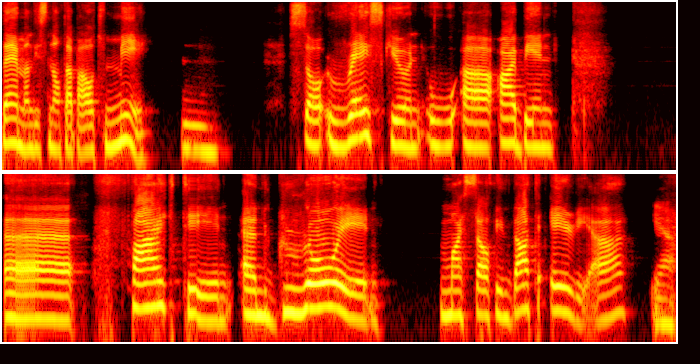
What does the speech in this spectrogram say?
them and it's not about me. Mm. So rescuing, uh, I've been uh, fighting and growing myself in that area yeah.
